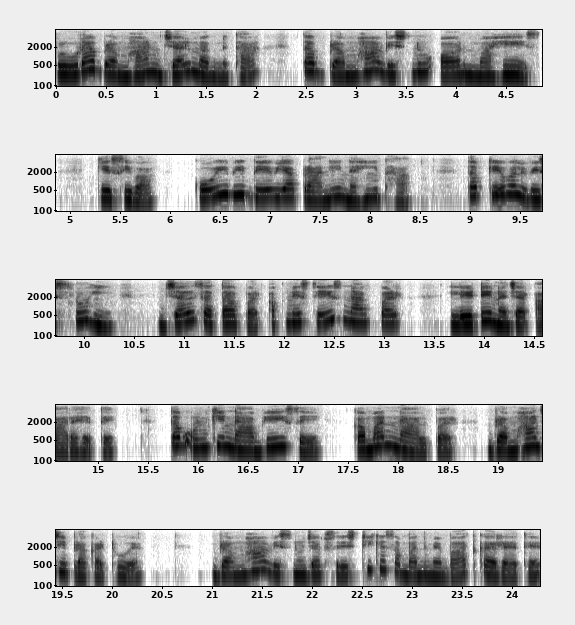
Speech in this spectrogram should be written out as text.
पूरा ब्रह्मांड जलमग्न था तब ब्रह्मा, विष्णु और महेश के सिवा कोई भी देव या प्राणी नहीं था। तब केवल विष्णु ही जल सतह पर अपने शेष नाग पर लेटे नज़र आ रहे थे। तब उनकी नाभि से कमर नाल पर ब्रह्मा जी प्रकट हुए। ब्रह्मा, विष्णु जब सृष्टि के संबंध में बात कर रहे थे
